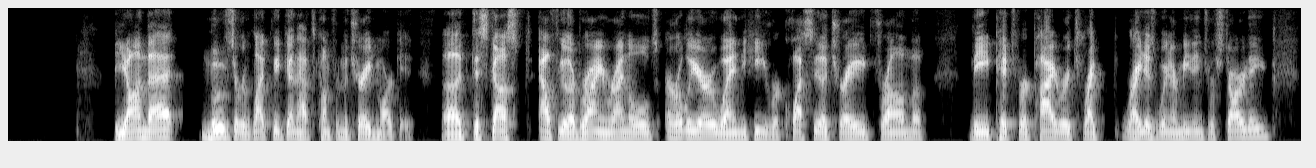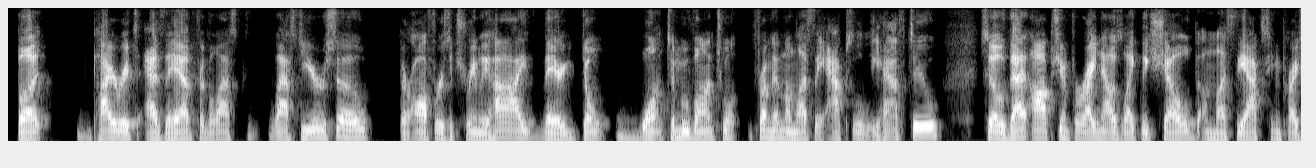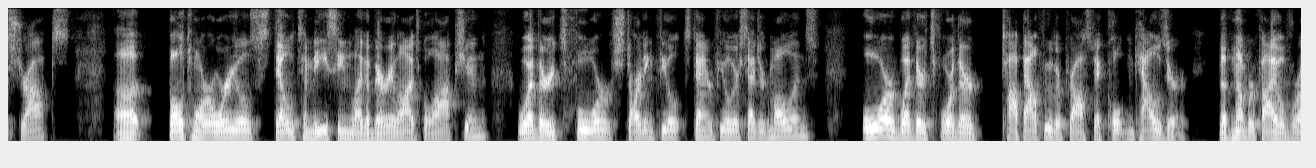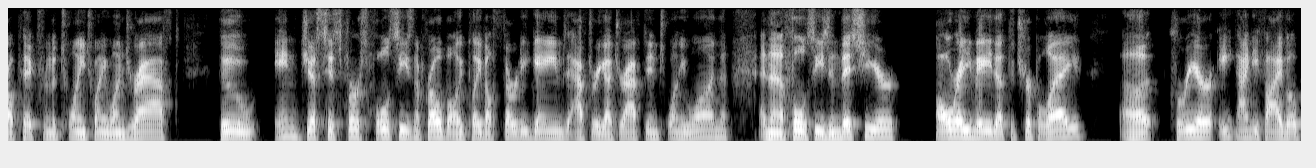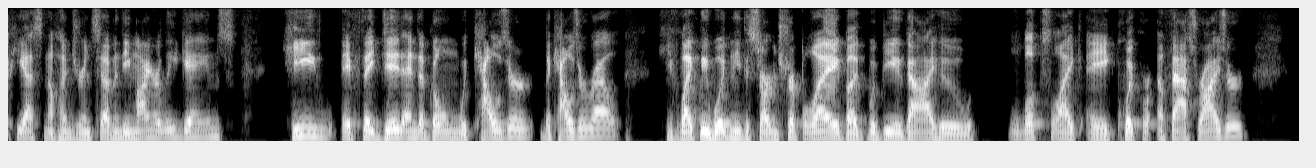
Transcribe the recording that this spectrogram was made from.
Beyond that, moves are likely going to have to come from the trade market. Uh, discussed outfielder Bryan Reynolds earlier when he requested a trade from the Pittsburgh Pirates right right as winter meetings were starting. But Pirates, as they have for the last last year or so, their offer is extremely high. They don't want to move on to, from him unless they absolutely have to. So that option for right now is likely shelved unless the asking price drops. Uh, Baltimore Orioles still to me seem like a very logical option, whether it's for starting field standard fielder Cedric Mullins or whether it's for their top outfielder prospect Colton Cowser, the number five overall pick from the 2021 draft, who in just his first full season of pro ball, he played about 30 games after he got drafted in 21, and then a full season this year, already made up to AAA. Uh, career 895 OPS in 170 minor league games. He, if they did end up going with Cowser, the Cowser route, he likely would need to start in AAA, but would be a guy who looks like a quick, a fast riser.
